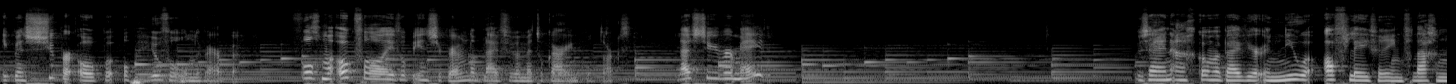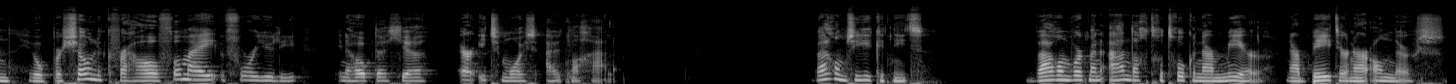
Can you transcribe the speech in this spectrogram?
Ik ben super open op heel veel onderwerpen. Volg me ook vooral even op Instagram, dan blijven we met elkaar in contact. Luister je weer mee? We zijn aangekomen bij weer een nieuwe aflevering. Vandaag een heel persoonlijk verhaal van mij voor jullie. In de hoop dat je er iets moois uit mag halen. Waarom zie ik het niet? Waarom wordt mijn aandacht getrokken naar meer, naar beter, naar anders?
